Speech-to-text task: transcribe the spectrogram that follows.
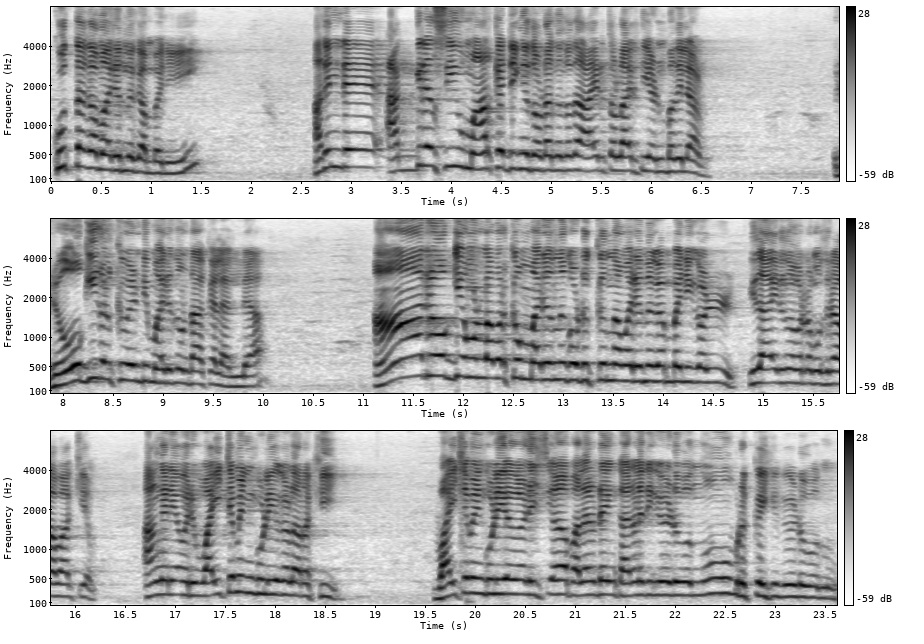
കുത്തക മരുന്ന് കമ്പനി അതിന്റെ അഗ്രസീവ് മാർക്കറ്റിംഗ് തുടങ്ങുന്നത് ആയിരത്തി തൊള്ളായിരത്തി എൺപതിലാണ് രോഗികൾക്ക് വേണ്ടി മരുന്നുണ്ടാക്കലല്ല. ആരോഗ്യമുള്ളവർക്കും മരുന്ന് കൊടുക്കുന്ന മരുന്ന് കമ്പനികൾ ഇതായിരുന്നു അവരുടെ മുദ്രാവാക്യം. അങ്ങനെ അവർ വൈറ്റമിൻ ഗുളികകൾ ഇറക്കി. വൈറ്റമിൻ ഗുളിക കഴിച്ച് പലരുടെയും കരളിന് കേടുവന്നു വൃക്കയ്ക്ക് കേടുവന്നു.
